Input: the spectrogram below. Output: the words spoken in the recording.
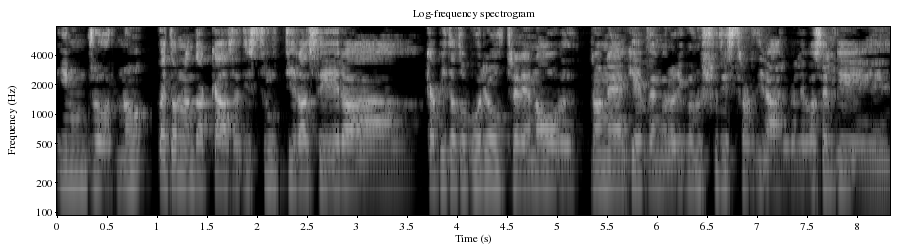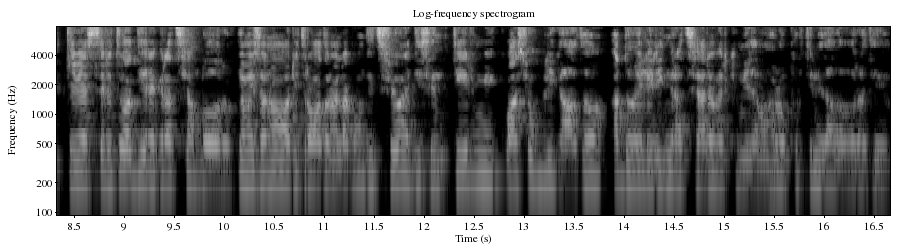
in un giorno. Poi tornando a casa distrutti la sera, capitato pure oltre le 9. Non è che vengono riconosciuti straordinari, quelle cose lì devi essere tu a dire grazie a loro. Io mi sono ritrovato nella condizione di sentirmi quasi obbligato a doverli ringraziare perché mi davano l'opportunità lavorativa.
